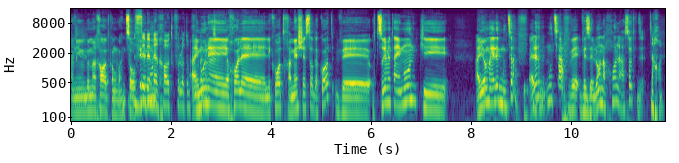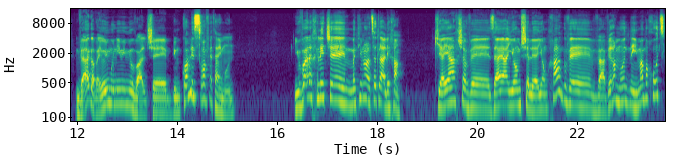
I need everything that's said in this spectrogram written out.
אני במרכאות כמובן, שורפים זה אימון. במרכאות כפולות ומכופלות. האימון אה, יכול אה, לקרות 5-10 דקות ועוצרים את האימון כי היום הילד מוצף, הילד מוצף ו- וזה לא נכון לעשות את זה. נכון. ואגב היו אימונים עם יובל שבמקום לשרוף את האימון, יובל החליט שמתאים לו לצאת להליכה. כי היה עכשיו, אה, זה היה יום של אה, יום חג ו- והאווירה מאוד נעימה בחוץ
